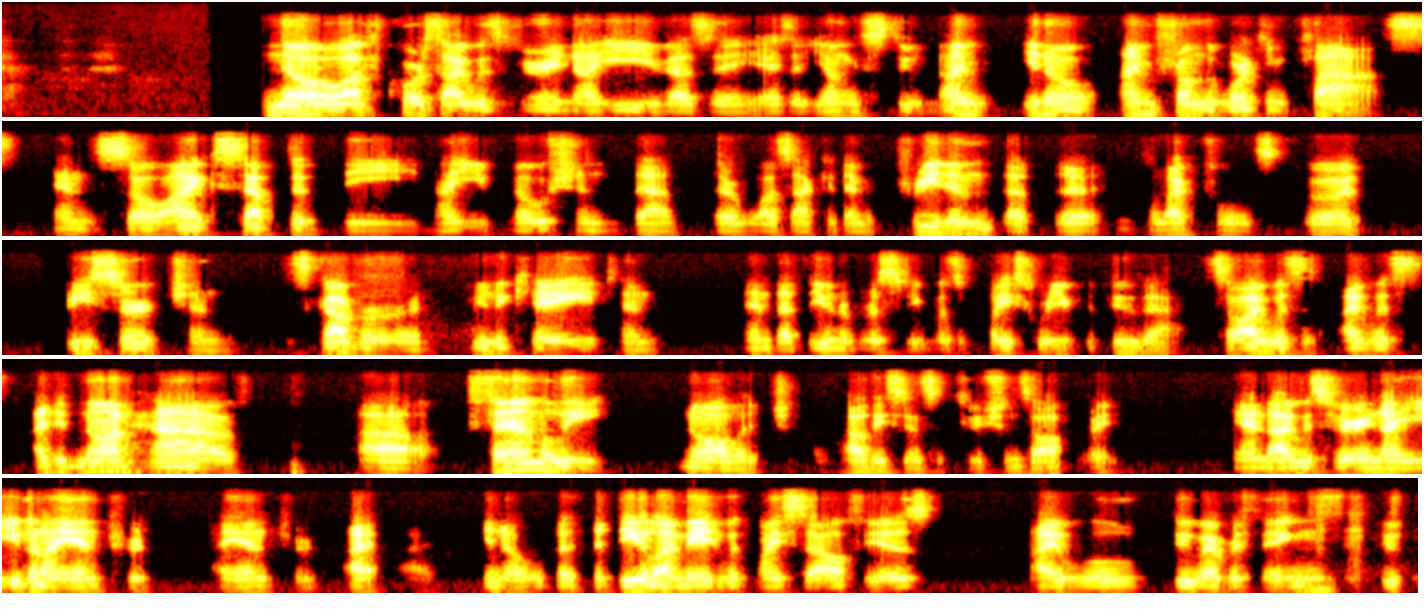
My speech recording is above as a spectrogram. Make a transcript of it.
No, of course, I was very naive as a as a young student. I'm, you know, I'm from the working class, and so I accepted the naive notion that there was academic freedom, that the intellectuals could research and discover and communicate, and and that the university was a place where you could do that. So I was, I was, I did not have uh, family knowledge how these institutions operate. And I was very naive, and I entered. I entered. I, I you know, the, the deal I made with myself is, I will do everything to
